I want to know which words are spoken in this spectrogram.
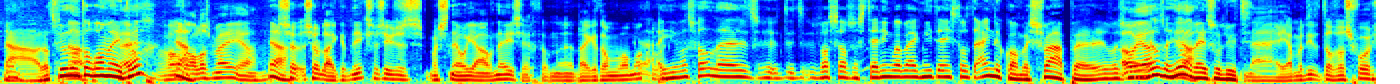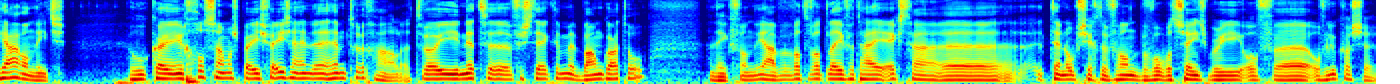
Nou, dat viel dan Nou, toch wel mee, hè? toch? Valt Ja. alles mee, ja. Ja. Zo, zo lijkt het niks. Als je dus maar snel ja of nee zegt, dan eh, lijkt het allemaal wel makkelijk. Ja, je was wel, eh, het het was zelfs een stelling waarbij ik niet eens tot het einde kwam bij Schwab. eh, Het was Oh wel heel, heel resoluut. Nee, ja, maar die, dat was vorig jaar al niets. Hoe kan je in godsnaam als PSV zijn hem terughalen? Terwijl je je net eh, versterkte met Baumgartel. Dan denk ik van, ja, wat, wat levert hij extra eh, ten opzichte van bijvoorbeeld Sainsbury of, eh of Lucassen?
